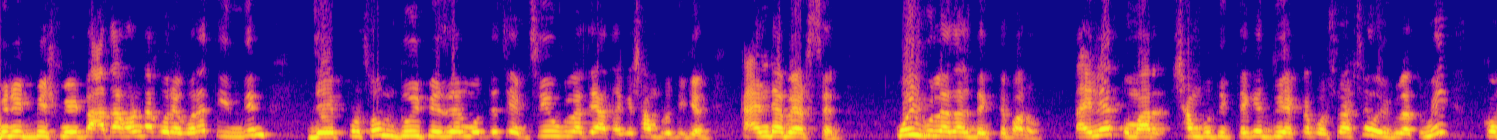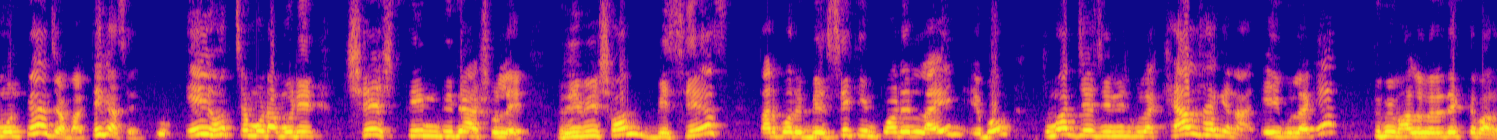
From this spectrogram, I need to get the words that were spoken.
মিনিট, বিশ মিনিট বা আধা ঘণ্টা করে করে তিন দিন যে প্রথম দুই পেজের মধ্যে যে এমসিইউ গুলা দেওয়া থাকে সাম্প্রতিকের কাইন্ড অ্যাভার্সেন ওইগুলা জাস্ট দেখতে পারো। তাইলে তোমার সাম্প্রতিক থেকে দুই একটা প্রশ্ন আসলে ওইগুলা তুমি কমন পেয়ে যাবা, ঠিক আছে? তো এই হচ্ছে মোটামুটি শেষ তিন দিনে আসলে রিভিশন বিসিএস তারপরে বেসিক ইম্পর্টেন্ট লাইন এবং তোমার যে জিনিসগুলা খেয়াল থাকে না, এইগুলাকে তুমি ভালো করে দেখতে পারো।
